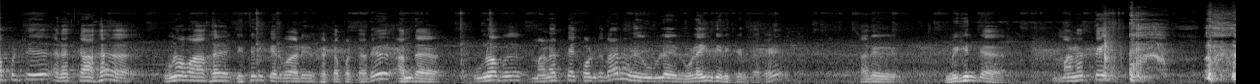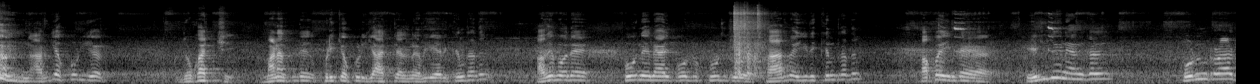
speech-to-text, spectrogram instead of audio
ஆப்பிட்டு அதற்காக உணவாக நெத்திலி கட்டப்பட்டது. அந்த உணவு மனத்தை கொண்டு தான் அது உள்ளே நுழைந்திருக்கின்றது. அது மிகுந்த மனத்தை அறியக்கூடிய நுகர்ச்சி மனத்து பிடிக்கக்கூடிய ஆற்றல் நிறைய இருக்கின்றது. அதேபோல பூனினாய் போன்று கூடிய பார்வை இருக்கின்றது. அப்போ இந்த எல்லினங்கள் கொன்றால்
